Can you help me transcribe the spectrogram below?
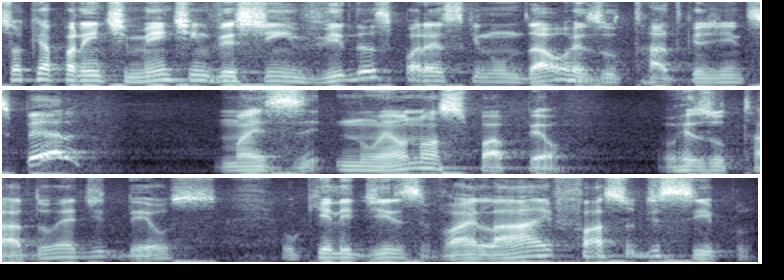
Só que aparentemente investir em vidas parece que não dá o resultado que a gente espera. Mas não é o nosso papel. O resultado é de Deus. O que ele diz, vai lá e faça o discípulo.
